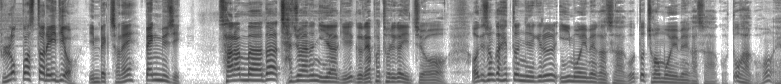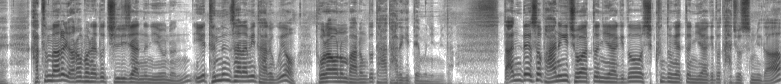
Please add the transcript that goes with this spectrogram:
블록버스터 레이디오 임백천의 백뮤직 사람마다 자주 하는 이야기 그 레퍼토리가 있죠. 어디선가 했던 얘기를 이 모임에 가서 하고 또 저 모임에 가서 하고 또 하고 예. 같은 말을 여러 번 해도 질리지 않는 이유는 이게 듣는 사람이 다르고요. 돌아오는 반응도 다 다르기 때문입니다. 딴 데서 반응이 좋았던 이야기도 시큰둥했던 이야기도 다 좋습니다.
